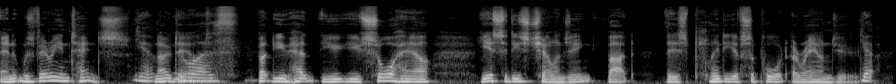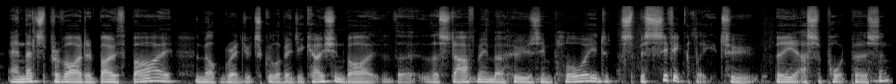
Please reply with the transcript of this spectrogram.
and it was very intense. Yeah, no doubt. It was. But you had you you saw how, yes, it is challenging, but there's plenty of support around you. Yeah. And that's provided both by the Melbourne Graduate School of Education, by the, the staff member who's employed specifically to be a support person,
